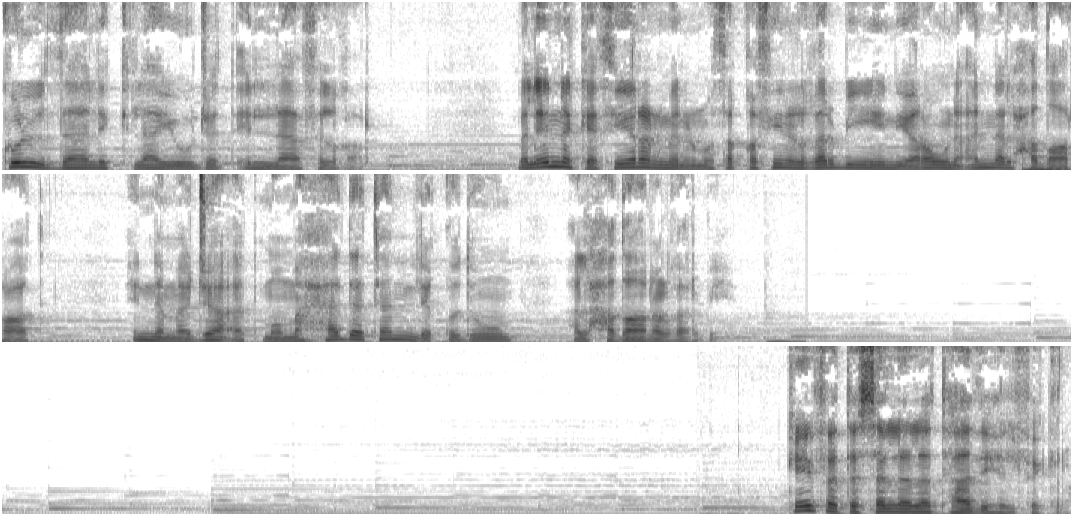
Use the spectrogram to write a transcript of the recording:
كل ذلك لا يوجد إلا في الغرب. بل إن كثيرا من المثقفين الغربيين يرون أن الحضارات إنما جاءت ممهدة لقدوم الحضارة الغربية. كيف تسللت هذه الفكرة؟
